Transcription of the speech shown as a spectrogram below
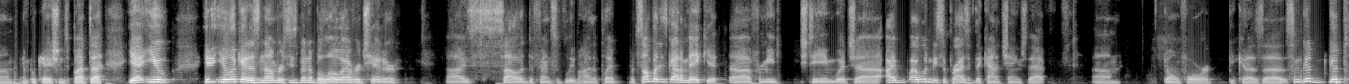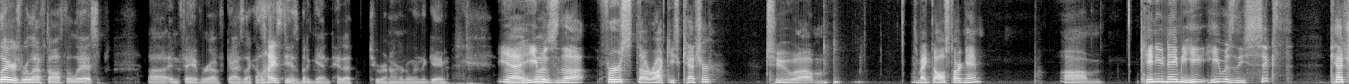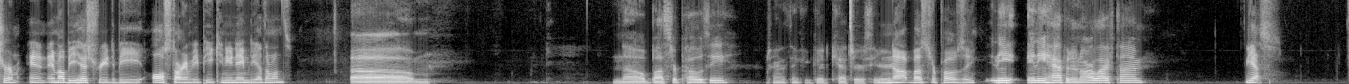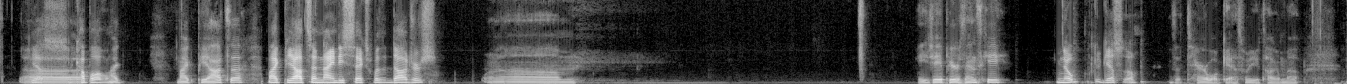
um, implications. But uh, yeah, you, you you look at his numbers. He's been a below average hitter. Uh, he's solid defensively behind the plate, but somebody's got to make it uh, from each team. Which uh, I I wouldn't be surprised if they kind of change that um, going forward because uh, some good good players were left off the list uh, in favor of guys like Elias Diaz. But again, hit a two run homer to win the game. Yeah, he but- was the first uh, Rockies catcher to um, to make the All Star game. Um, can you name he he was the sixth catcher in MLB history to be All Star MVP? Can you name the other ones? Um, no, Buster Posey. I'm trying to think of good catchers here. Not Buster Posey. Any any happen in our lifetime? Yes, yes, Uh, a couple of them. Mike- Mike Piazza. Mike Piazza, ninety six with the Dodgers. Um, AJ Pierzynski. Nope, good guess though. It's a terrible guess. What are you talking about?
